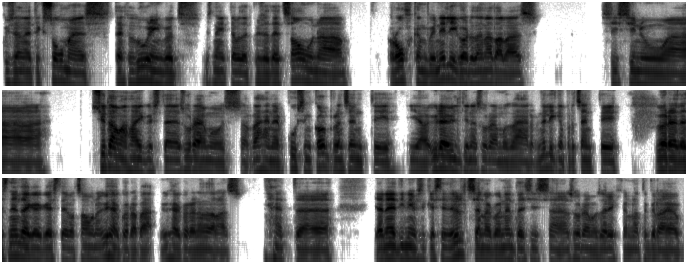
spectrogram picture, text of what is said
kui sa näiteks Soomes tehtud uuringud, mis näitavad, et kui sa teed sauna rohkem kui neli korda nädalas, siis sinu äh, südamehaiguste suremus väheneb kuuskümmend kolm protsenti ja üleüldine suremus väheneb nelikümmend protsenti võrreldes nendega, kes teevad sauna ühe korra, ühe korra nädalas. et äh, ja need inimesed, kes ei tee üldse nagu nende siis äh, suremuse risk on natukene,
